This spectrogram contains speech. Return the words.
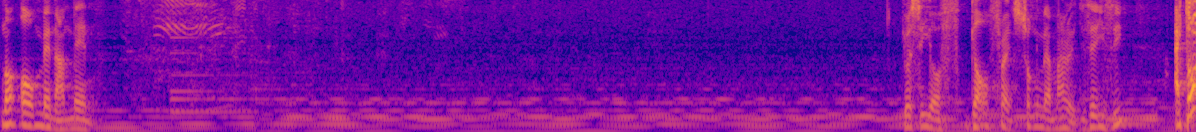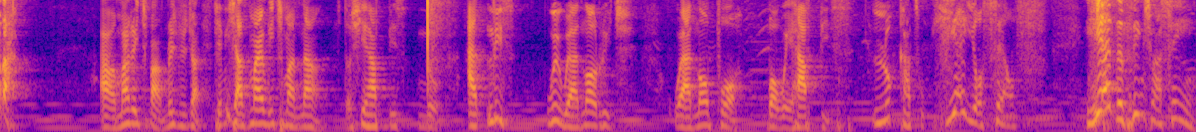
Not all men are men. You see your girlfriend struggling their marriage. You say, You see, I told her marry rich man, rich, rich man. She has married rich man now. Does she have peace? No. At least we were not rich, we are not poor, but we have peace. Look at, hear yourself, hear the things you are saying.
